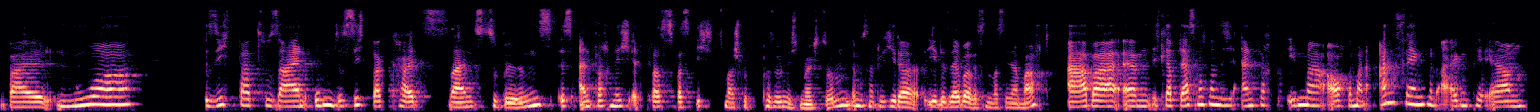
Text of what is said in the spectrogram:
weil nur sichtbar zu sein, um des Sichtbarkeitsseins zu willens, ist einfach nicht etwas, was ich zum Beispiel persönlich möchte. Da muss natürlich jeder, jede selber wissen, was sie da macht. Aber ähm, ich glaube, das muss man sich einfach immer auch, wenn man anfängt mit Eigen-PR,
